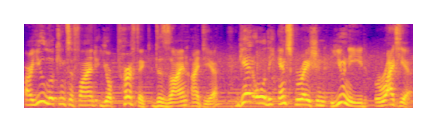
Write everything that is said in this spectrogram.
Are you looking to find your perfect design idea? Get all the inspiration you need right here.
